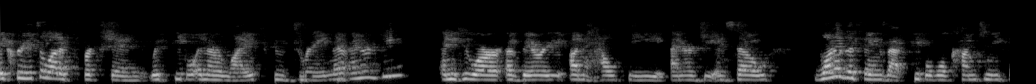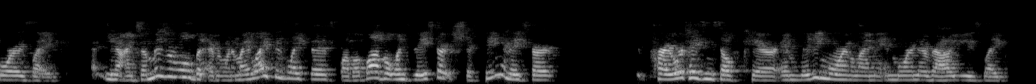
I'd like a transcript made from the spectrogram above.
it creates a lot of friction with people in their life who drain their energy and who are a very unhealthy energy. And so one of the things that people will come to me for is like, you know, I'm so miserable, but everyone in my life is like this, blah, blah, blah. But once they start shifting and they start prioritizing self-care and living more in alignment and more in their values like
